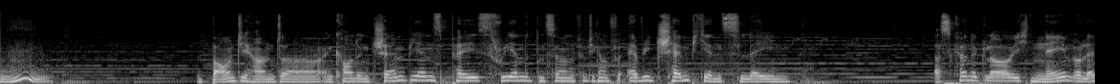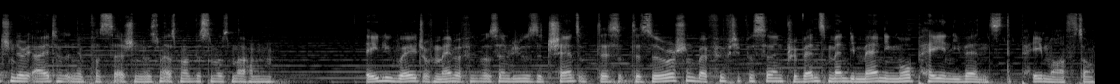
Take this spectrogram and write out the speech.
Ooh. Bounty Hunter. Encountering champions pays 300 and 750 count for every champion slain. Das könnte, glaube ich, Named or Legendary Items in your possession. Müssen wir erstmal ein bisschen was machen. Daily wage of man by 50% reduces the chance of des desertion by 50%, prevents men demanding more pay in events. The Paymaster.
